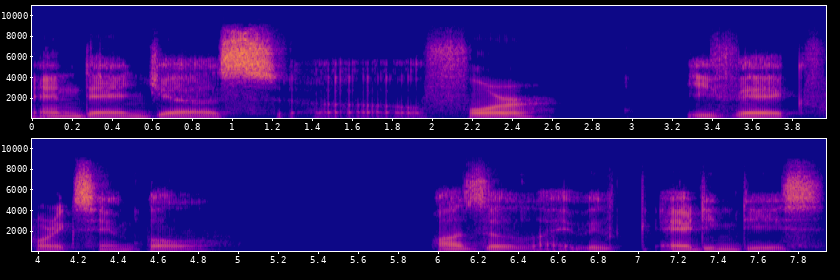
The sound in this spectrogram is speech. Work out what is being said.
And then just uh, for effect for example puzzle I will adding this.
